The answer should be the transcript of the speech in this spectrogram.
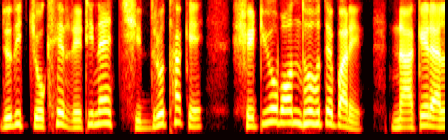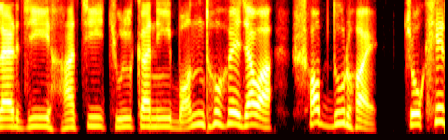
যদি চোখের রেটিনায় ছিদ্র থাকে, সেটিও বন্ধ হতে পারে। নাকের অ্যালার্জি, হাঁচি, চুলকানি, বন্ধ হয়ে যাওয়া সব দূর হয়। চোখের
